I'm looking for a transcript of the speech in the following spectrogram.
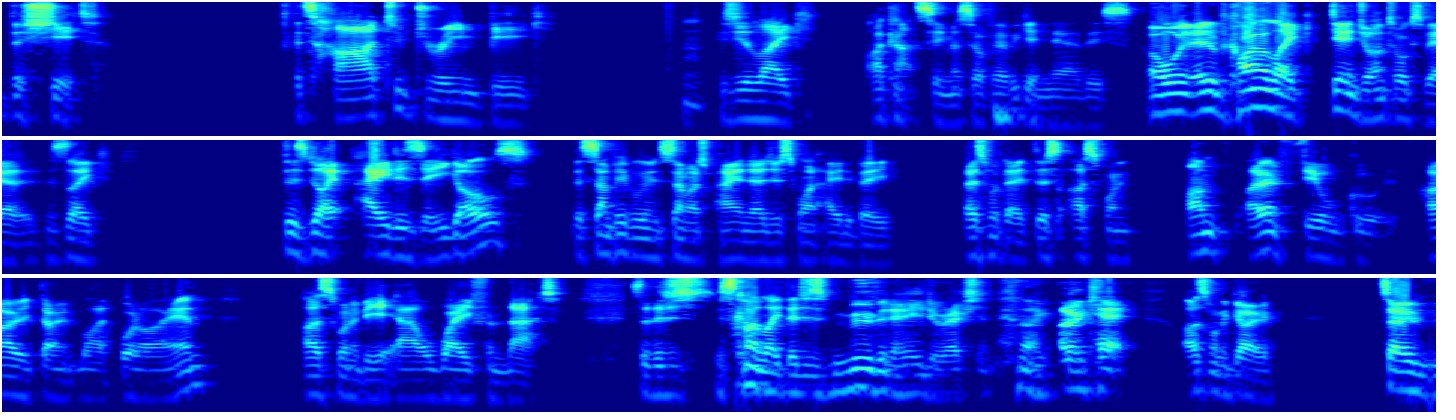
the shit, it's hard to dream big Hmm. because you're like, I can't see myself ever getting out of this. Oh, it'll kind of like Dan John talks about it. It's like there's like A to Z goals. There's some people in so much pain they just want A to B. That's what they just us want. I'm. I don't feel good. I don't like what I am. I just want to be away from that. So they're just, it's kind of like they just move in any direction. like, I don't care. I just want to go. So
